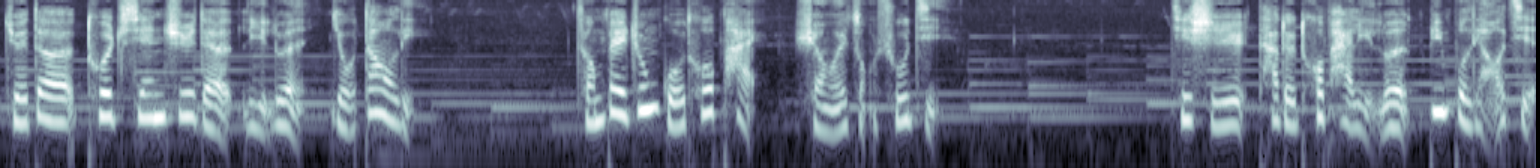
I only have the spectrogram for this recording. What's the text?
觉得托先知的理论有道理，曾被中国托派选为总书记。其实他对托派理论并不了解。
